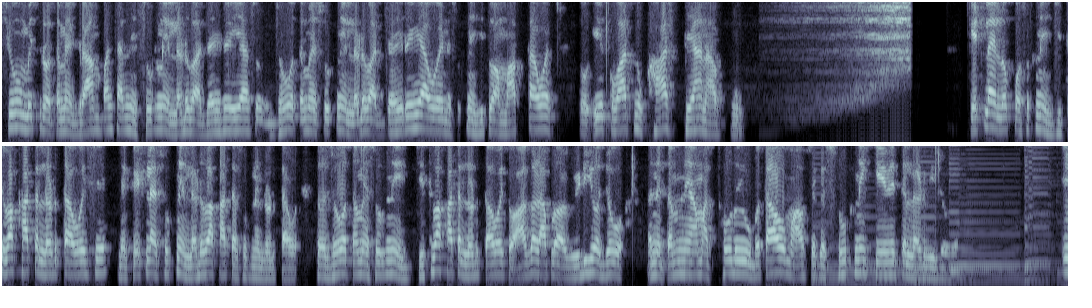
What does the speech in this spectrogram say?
શું મિત્રો તમે ગ્રામ પંચાયતની ચૂંટણી લડવા જઈ રહ્યા છો? જો તમે ચૂંટણી લડવા જઈ રહ્યા હોય અને ચૂંટણી જીતવા માંગતા હોય, તો એક વાતનું ખાસ ધ્યાન આપવું. કેટલાય લોકો ચૂંટણી જીતવા ખાતર લડતા હોય છે ને કેટલાય ચૂંટણી લડવા ખાતર ચૂંટણી લડતા હોય. તો જો તમે ચૂંટણી જીતવા ખાતર લડતા હોય, તો આગળ આપણો આ વીડિયો જોવો અને તમને આમાં થોડું એવું બતાવવામાં આવશે કે ચૂંટણી કેવી રીતે લડવી જોઈએ.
